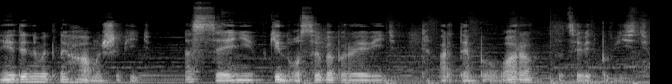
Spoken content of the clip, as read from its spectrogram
не єдиними книгами шипіть. На сцені, в кіно себе проявіть. Артем Пивоваров за це відповість.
